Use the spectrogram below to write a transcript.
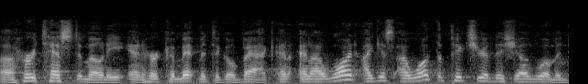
uh, her testimony and her commitment to go back. And, and I want, I guess, I want the picture of this young woman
